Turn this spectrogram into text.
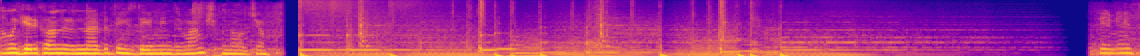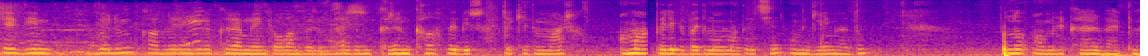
Ama geri kalan ürünlerde de %20 indirim varmış. Bunu alacağım. Benim en sevdiğim bölüm kahverengi ve krem rengi olan bölümler. Benim krem kahve bir ceketim var. Ama böyle bir body'm olmadığı için onu giyemiyordum. Bunu almaya karar verdim.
